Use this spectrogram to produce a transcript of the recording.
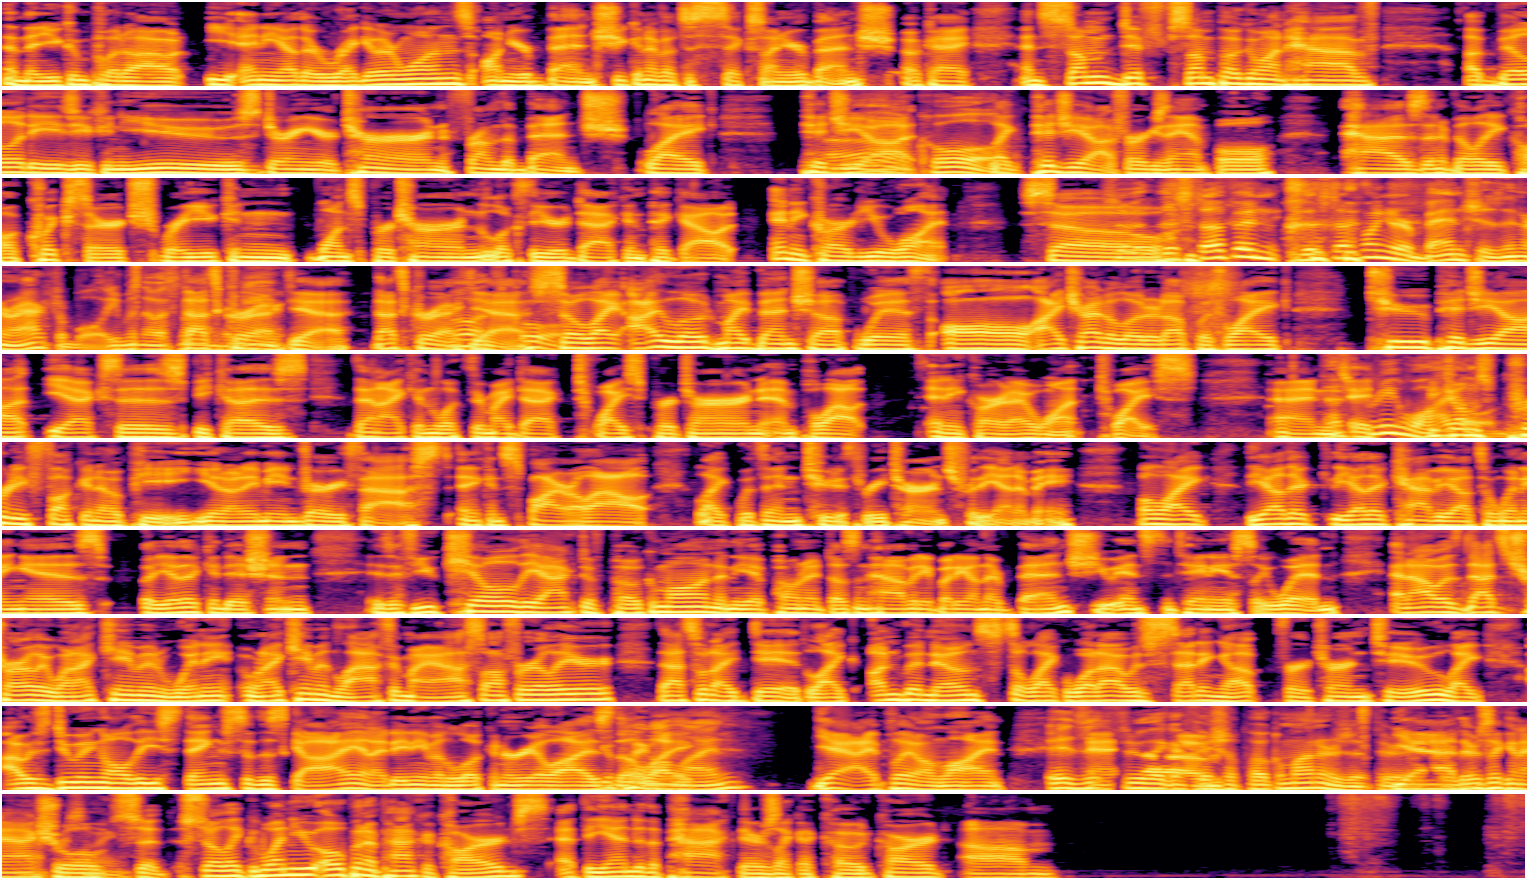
and then you can put out any other regular ones on your bench. You can have up to six on your bench. Okay, and some diff- some Pokemon have abilities you can use during your turn from the bench, like Pidgeot. oh, cool Like Pidgeot, for example, has an ability called Quick Search, where you can once per turn look through your deck and pick out any card you want. So, So the stuff in the stuff on your bench is interactable, even though it's not. that's correct. game. Yeah, that's correct. Oh, that's yeah. cool. So like I load my bench up with all. I try to load it up with like two Pidgeot EXs because then I can look through my deck twice per turn and pull out any card I want twice, and That's it pretty becomes pretty fucking OP. You know what I mean? Very fast, and it can spiral out like within two to three turns for the enemy. But like the other the other caveat to winning is the other condition is if you kill the active Pokemon and the opponent doesn't have anybody on their bench, you instantaneously win. And I was that's Charlie when I came in winning when I came in laughing my ass off earlier. That's what I did. Like unbeknownst to like what I was setting up for turn two, like I was doing all these things to this guy and I didn't even look and realize You're that like online. Yeah, I play online. Is it and, through like um, official Pokemon or is it through? Yeah, there's like an actual so, so like when you open a pack of cards at the end of the pack, there's like a code card. Um,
